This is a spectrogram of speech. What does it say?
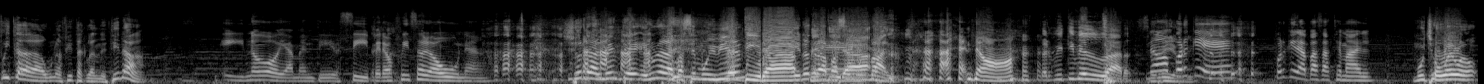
¿fuiste a una fiesta clandestina? Y no voy a mentir, sí, pero fui solo una. Yo realmente en una la pasé muy bien Mentira, y en otra mentira. la pasé muy mal. no. Permitime dudar. No. ¿por qué? ¿Por qué la pasaste mal? Mucho huevo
